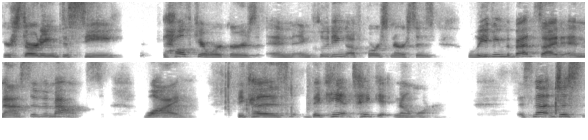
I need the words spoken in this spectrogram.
You're starting to see healthcare workers and including, of course, nurses leaving the bedside in massive amounts. Why? Because they can't take it no more. It's not just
